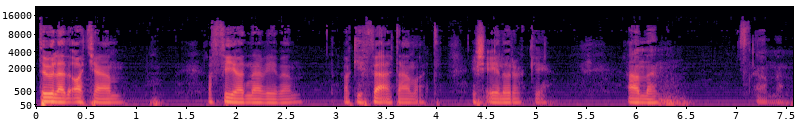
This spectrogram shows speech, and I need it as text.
tőled, atyám, a fiad nevében, aki feltámadt és él örökké. Amen. Amen.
